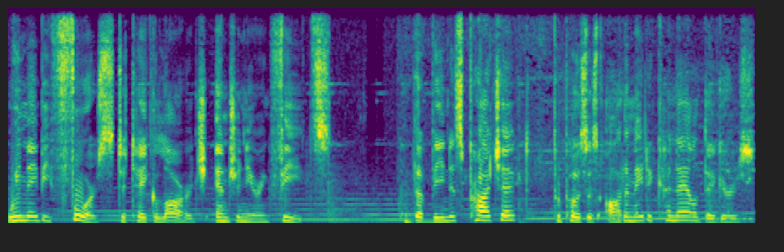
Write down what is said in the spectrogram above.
we may be forced to take large engineering feats. The Venus Project proposes automated canal diggers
